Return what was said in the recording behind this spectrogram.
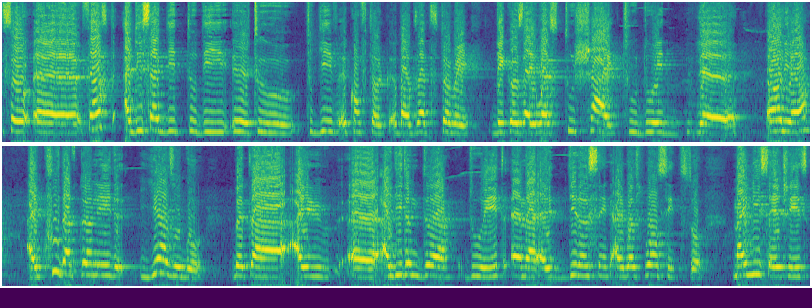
So uh, first, I decided to, uh, to, to give a conf talk about that story because I was too shy to do it uh, earlier. I could have done it years ago, but uh, I, I didn't dare do it, and I, I didn't think I was worth it. So my message is,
